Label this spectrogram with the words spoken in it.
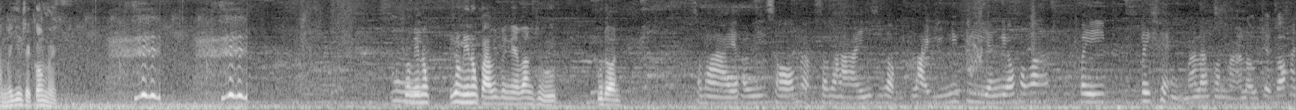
หันมายิ้มใส่กล้องหน่อย ช่วงนี้น้องช่วงนี้น้องปาเป็นไงบ้างอยู่อุดรสบายค่ะพี่ซ้อมแบบสบายแบบไหลฟรีอย่างเดียวเพราะว่าไปไปแข่งมาราธอนมาเราแกก็ให้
